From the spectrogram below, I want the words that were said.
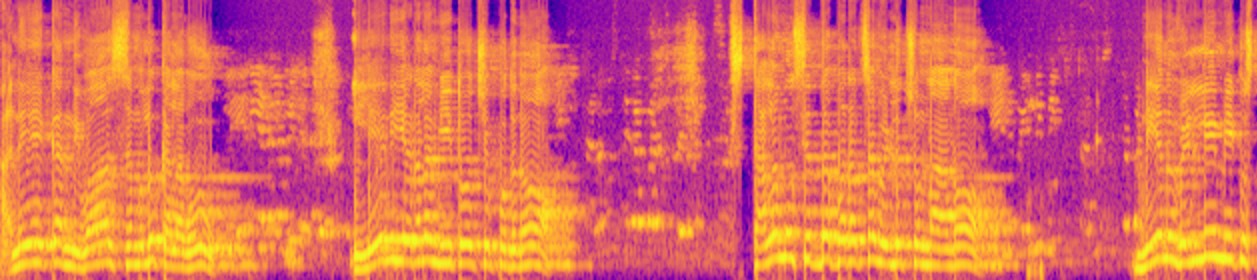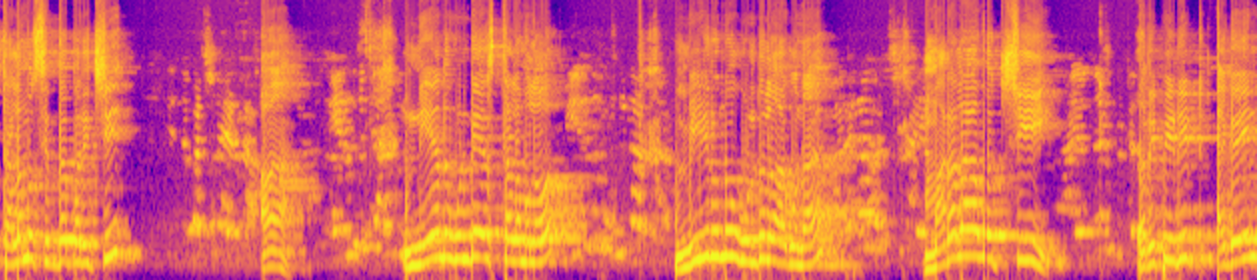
అనేక నివాసములు కలవు. లేని ఎడల మీతో చెప్పుదును. స్థలము సిద్ధపరచ వెళ్ళుచున్నాను. నేను వెళ్ళి మీకు స్థలము సిద్ధపరిచి నేను ఉండే స్థలములో మీరును ఉండులాగున మరలా వచ్చి రిపీట్ ఇట్ అగైన్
